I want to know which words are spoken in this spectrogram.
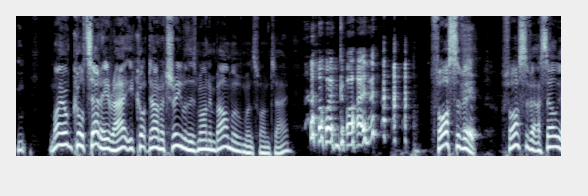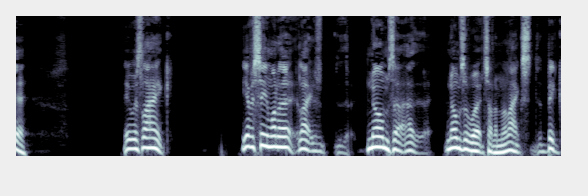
my Uncle Terry, right, he cut down a tree with his morning bowel movements one time. oh my god. Force of it. Force of it, I tell you. It was like, you ever seen one of, the, like, gnomes that uh, gnomes have worked on them. They're like big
